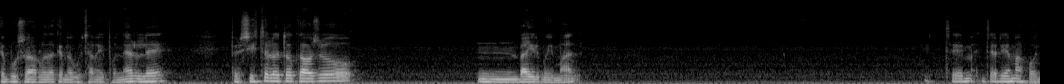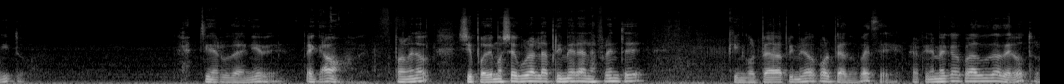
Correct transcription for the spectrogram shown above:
le puso la rueda que me gusta a mí ponerle. Pero si esto lo he tocado yo, mm, va a ir muy mal. Este en teoría es más bonito. Tiene rueda de nieve. Venga, vamos. Por lo menos, si podemos asegurar la primera en la frente, quien golpea la primera golpea dos veces. al final me quedo con la duda del otro.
